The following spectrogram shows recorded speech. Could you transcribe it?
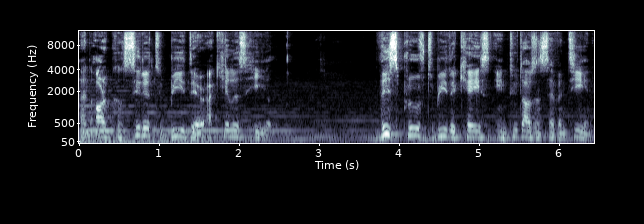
and are considered to be their Achilles heel. This proved to be the case in 2017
